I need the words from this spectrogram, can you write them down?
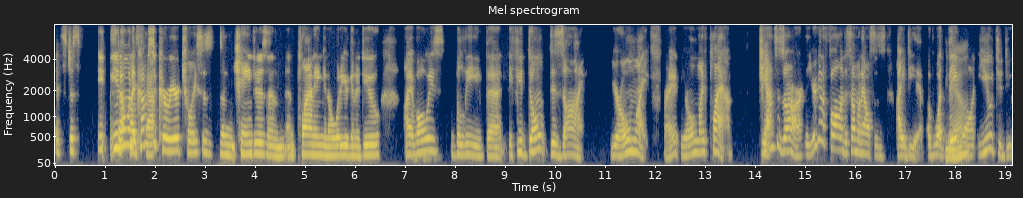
it's just you, you know when it comes to career choices and changes and and planning you know what are you going to do i have always believed that if you don't design your own life right your own life plan Yeah. chances are that you're going to fall into someone else's idea of what they Yeah. want you to do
